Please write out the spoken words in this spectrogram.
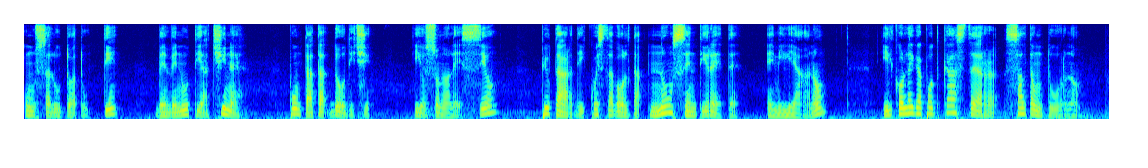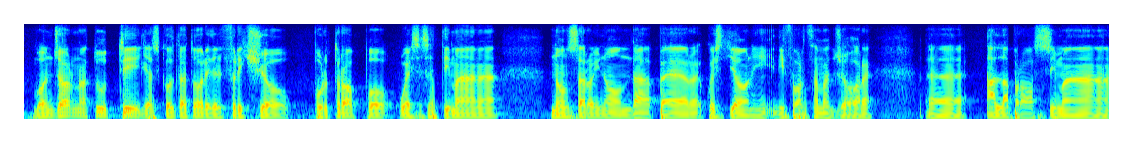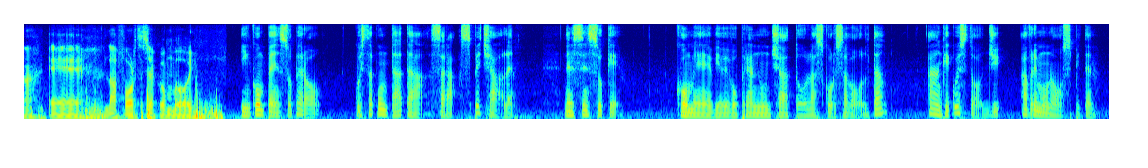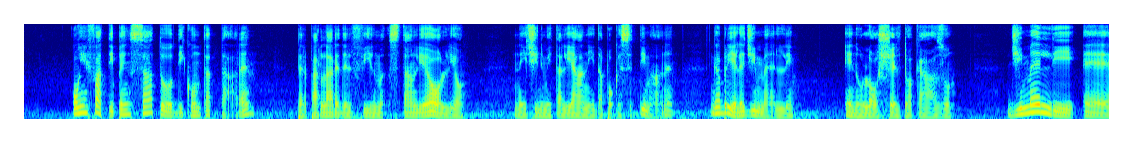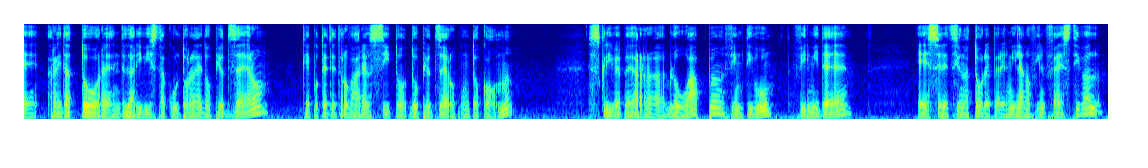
un saluto a tutti, benvenuti a Cine, puntata 12. Io sono Alessio, più tardi questa volta non sentirete Emiliano, il collega podcaster salta un turno. Buongiorno a tutti gli ascoltatori del Freak Show, purtroppo questa settimana non sarò in onda per questioni di forza maggiore. Eh, alla prossima e la forza sia con voi. In compenso però, questa puntata sarà speciale, nel senso che, come vi avevo preannunciato la scorsa volta, anche quest'oggi avremo un ospite. Ho infatti pensato di contattare, per parlare del film Stanley e Ollio, nei cinema italiani da poche settimane, Gabriele Gimmelli. E non l'ho scelto a caso Gimelli è redattore della rivista culturale Doppio Zero, che potete trovare al sito doppiozero.com. Scrive per Blow Up, Film TV, Film Idee, è selezionatore per il Milano Film Festival,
